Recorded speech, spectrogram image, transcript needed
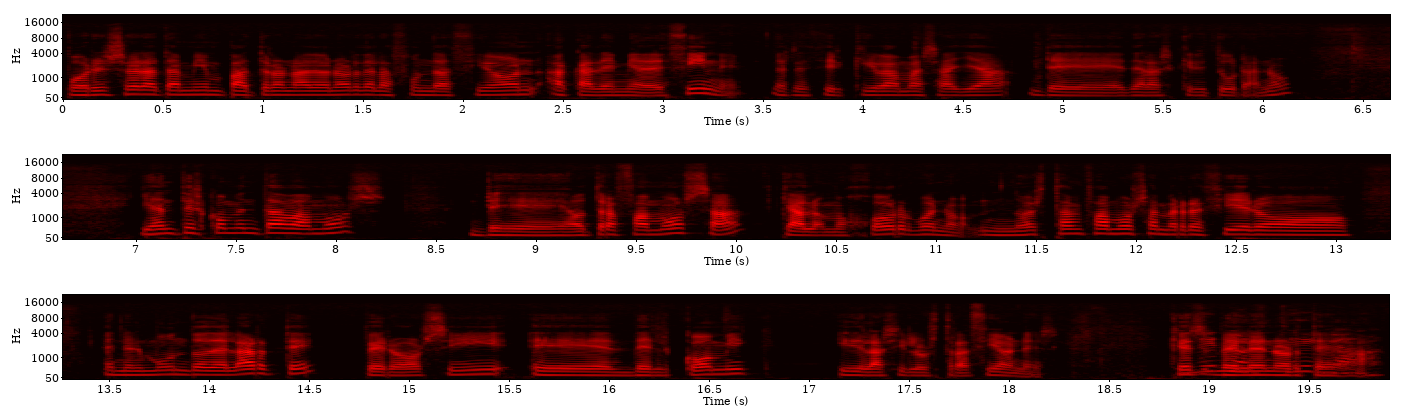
Por eso era también patrona de honor de la Fundación Academia de Cine, es decir, que iba más allá de, de la escritura, ¿no? Y antes comentábamos de otra famosa, que a lo mejor, bueno, no es tan famosa, me refiero en el mundo del arte, pero sí eh, del cómic y de las ilustraciones, que es Belén Ortega. Ortega.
